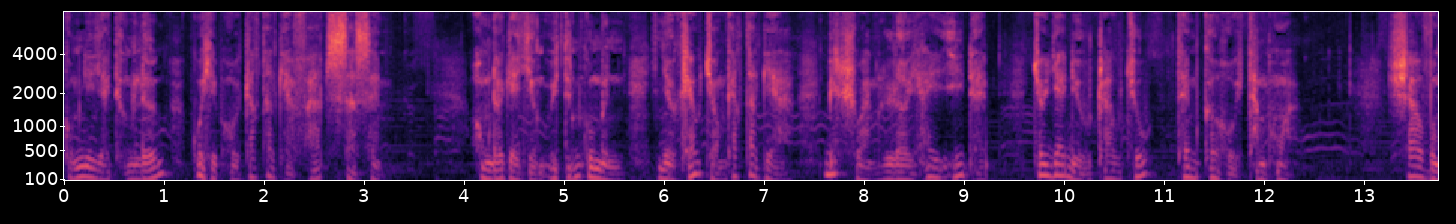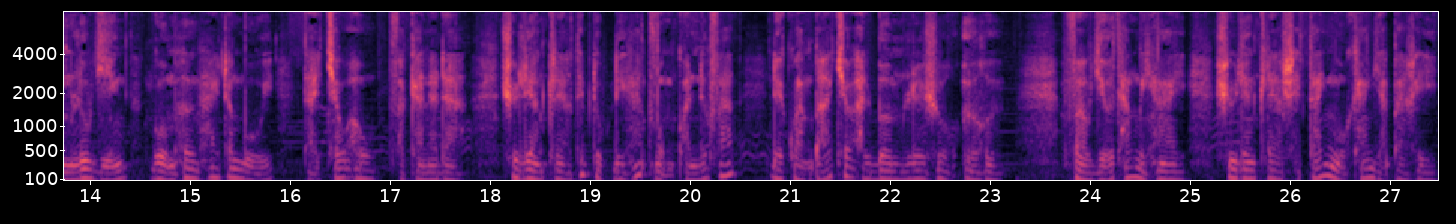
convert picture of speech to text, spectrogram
cũng như giải thưởng lớn của Hiệp hội các tác giả Pháp SACEM. Ông đã gây dựng uy tín của mình nhờ khéo chọn các tác giả, biết soạn lời hay ý đẹp, cho giai điệu trao chuốt thêm cơ hội thăng hoa. Sau vòng lưu diễn gồm hơn 200 buổi tại châu Âu và Canada, Julien Clerc tiếp tục đi hát vòng quanh nước Pháp để quảng bá cho album Le Jour Heureux. Vào giữa tháng 12, Julien Clerc sẽ tái ngộ khán giả Paris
